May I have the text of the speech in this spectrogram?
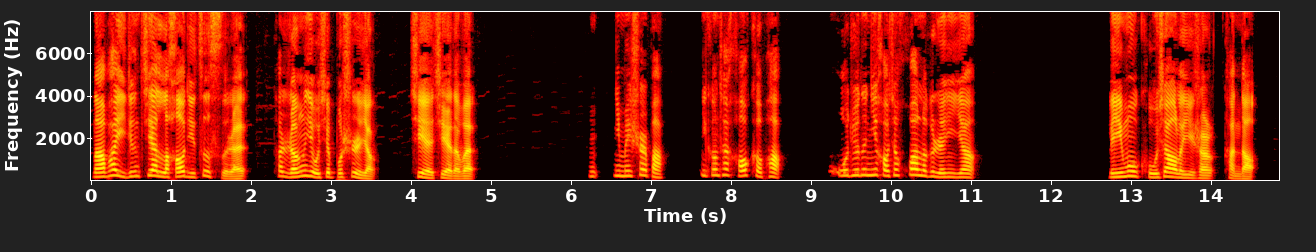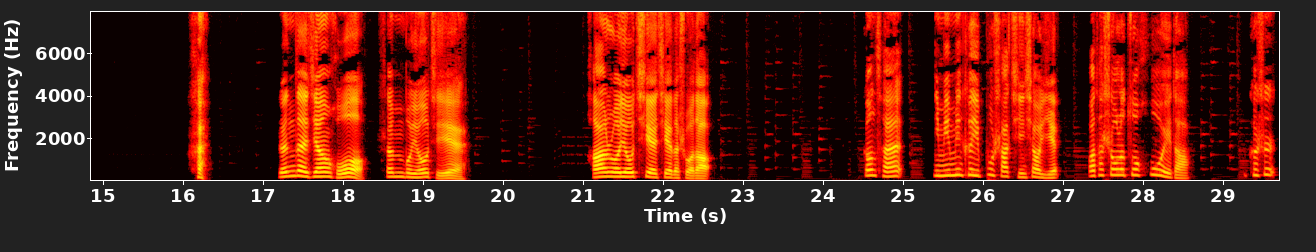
哪怕已经见了好几次死人，他仍有些不适应，怯怯地问：“你你没事吧？你刚才好可怕，我觉得你好像换了个人一样。”李牧苦笑了一声，叹道：“嗨，人在江湖，身不由己。”韩若幽怯怯地说道：“刚才你明明可以不杀秦孝爷，把他收了做护卫的，可是……”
